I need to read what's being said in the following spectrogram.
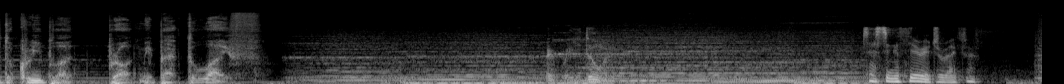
the Kree blood brought me back to life. Wait, what are you doing? Testing a theory, Director. The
